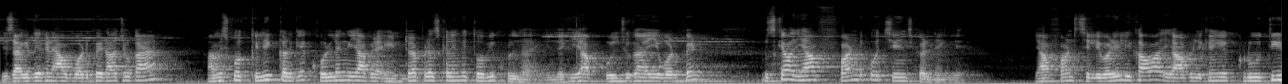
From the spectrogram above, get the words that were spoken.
जैसे आगे देख रहे हैं आप वर्ड पेड आ चुका है. हम इसको क्लिक करके खोल लेंगे. या फिर इंटर प्रेस करेंगे तो भी खुल जाएँगे. देखिए आप खुल चुका है ये वर्ड पेड उसके बाद यहाँ फंड को चेंज कर देंगे. यहाँ फंड सिलीवरी लिखा हुआ यहाँ पे लिखेंगे कृति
